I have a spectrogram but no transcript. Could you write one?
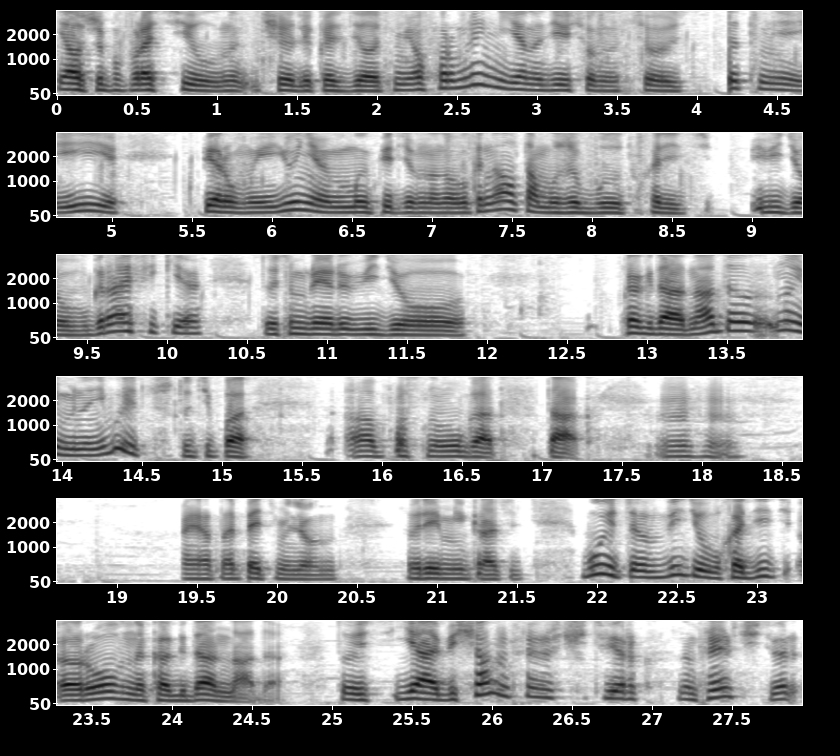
Я уже попросил челика сделать мне оформление. Я надеюсь, он все сделает мне. И к 1 июня мы перейдем на новый канал. Там уже будут выходить видео в графике. То есть, например, видео когда надо. Ну, именно не будет, что типа а, просто наугад. Так. Угу. Понятно, 5 миллионов времени крафтить. Будет э, видео выходить ровно когда надо. То есть я обещал, например, в четверг. Например, в четверг.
